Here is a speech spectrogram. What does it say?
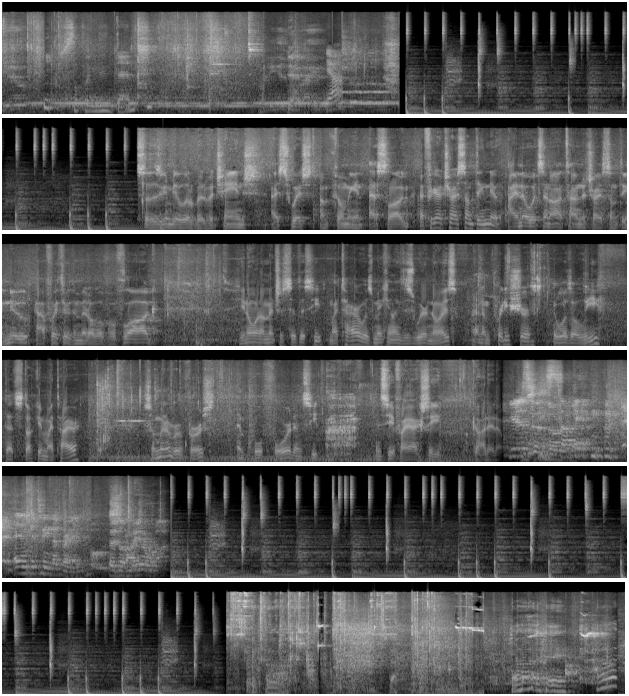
You just look like dead. Yeah. Yeah? So this is gonna be a little bit of a change. I switched, I'm filming an S-Log. I figured I'd try something new. I know it's an odd time to try something new, halfway through the middle of a vlog. You know what I'm interested to see? My tire was making like this weird noise, and I'm pretty sure it was a leaf that stuck in my tire. So I'm gonna reverse and pull forward and see, ah, and see if I actually got it. You're just stuck in, in between the bridge.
